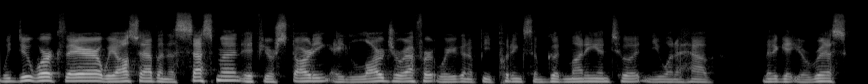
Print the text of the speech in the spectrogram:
we do work there. We also have an assessment. If you're starting a larger effort where you're going to be putting some good money into it and you want to have mitigate your risk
